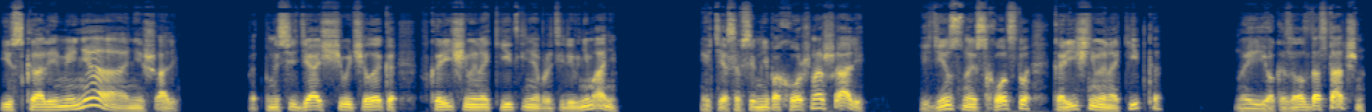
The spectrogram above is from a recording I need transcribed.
искали меня, а не шали поэтому на сидящего человека в коричневой накидке не обратили внимания. Ведь я совсем не похож на шали. Единственное сходство — коричневая накидка, но ее оказалось достаточно.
